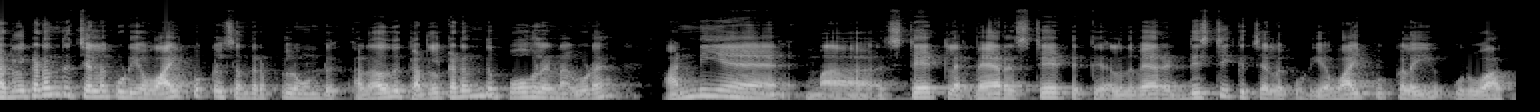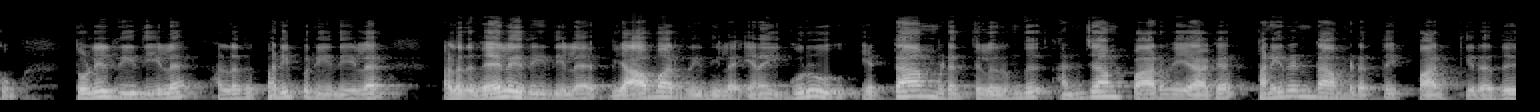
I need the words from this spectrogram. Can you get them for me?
கடல் கடந்து செல்லக்கூடிய வாய்ப்புகள் சந்தர்ப்பங்கள் உண்டு. அதாவது கடல் கடந்து போகலைன்னா கூட அந்நிய ஸ்டேட்டில் வேறு ஸ்டேட்டுக்கு அல்லது வேறு டிஸ்ட்ரிக்கு செல்லக்கூடிய வாய்ப்புகளை உருவாக்கும். தொழில் ரீதியில் அல்லது படிப்பு ரீதியில் அல்லது வேலை ரீதியில் வியாபார ரீதியில் என குரு எட்டாம் இடத்திலிருந்து அஞ்சாம் பார்வையாக பனிரெண்டாம் இடத்தை பார்க்கிறது.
